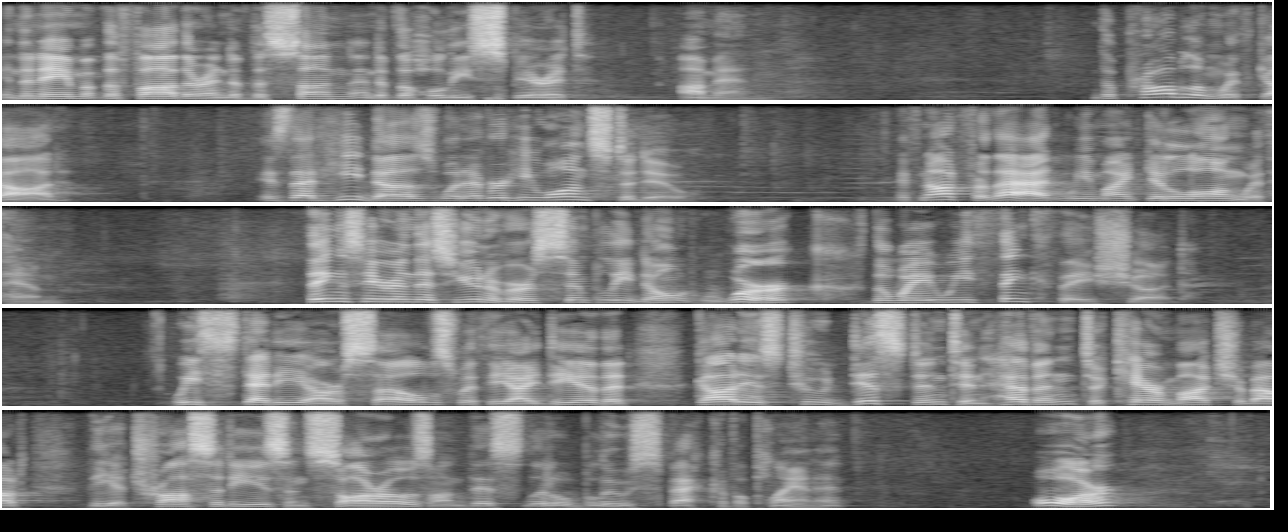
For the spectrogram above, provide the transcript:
In the name of the Father, and of the Son, and of the Holy Spirit. Amen. The problem with God is that He does whatever He wants to do. If not for that, we might get along with Him. Things here in this universe simply don't work the way we think they should. We steady ourselves with the idea that God is too distant in heaven to care much about the atrocities and sorrows on this little blue speck of a planet. Or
